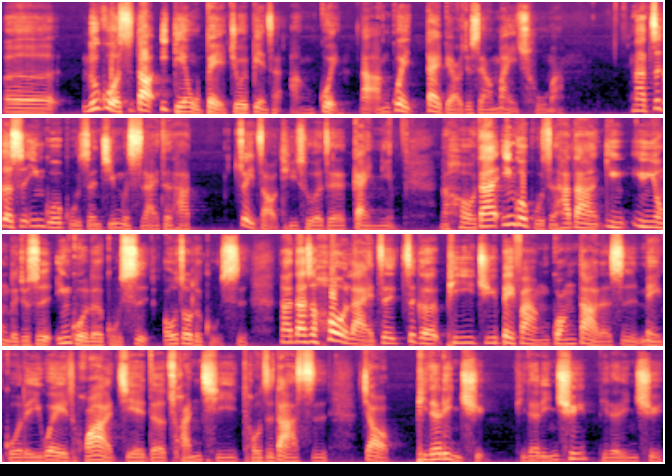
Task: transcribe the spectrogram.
呃如果是到一点五倍就会变成昂贵，那昂贵代表就是要卖出嘛。那这个是英国股神吉姆史莱特他最早提出的这个概念。然后，当然，英国股神他当然运运用的就是英国的股市、欧洲的股市。那但是后来，这这个 PEG 被发扬光大的是美国的一位华尔街的传奇投资大师，叫彼得林区。彼得林区，彼得林区。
